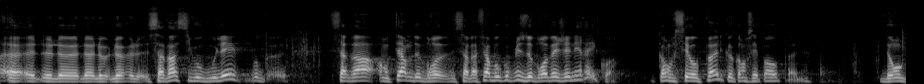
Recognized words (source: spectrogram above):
euh, ça va, si vous voulez, ça va en termes de ça va faire beaucoup plus de brevets générés, quoi, quand c'est open que quand c'est pas open. Donc,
